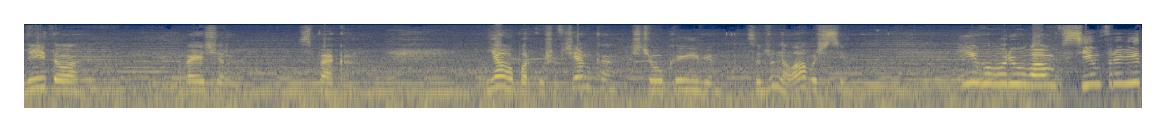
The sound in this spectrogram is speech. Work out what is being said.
Літо, вечір, спека. Я у парку Шевченка, що у Києві, сиджу на лавочці. І говорю вам всім привіт!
